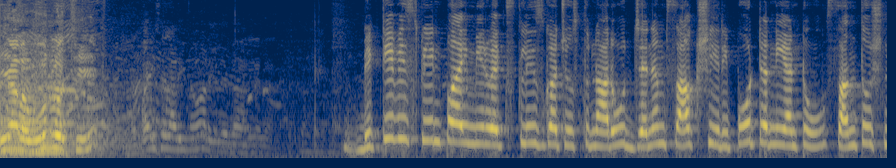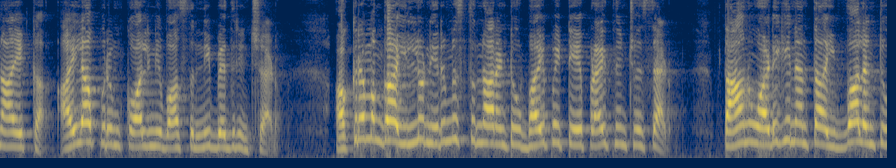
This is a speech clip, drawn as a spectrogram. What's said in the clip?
ఇవాళ ఊర్లో వచ్చి బిగ్ టీవీ స్క్రీన్ పై మీరు ఎక్స్క్లూజివ్గా చూస్తున్నారు జనం సాక్షి రిపోర్టర్ని అంటూ సంతోష్ నాయక్ ఐలాపురం కాలనీ వాసుల్ని బెదిరించాడు. అక్రమంగా ఇల్లు నిర్మిస్తున్నారంటూ భయపెట్టే ప్రయత్నం చేశాడు. తాను అడిగినంత ఇవ్వాలంటూ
